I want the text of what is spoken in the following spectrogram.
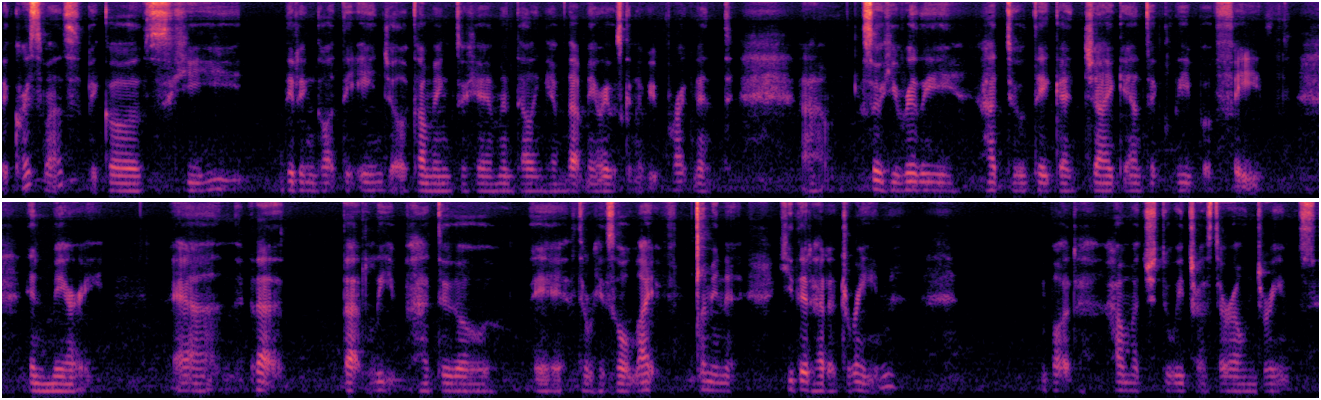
the Christmas because he didn't got the angel coming to him and telling him that Mary was going to be pregnant. Um, so he really had to take a gigantic leap of faith in Mary, and that that leap had to go Eh, through his whole life. I mean, he did had a dream, but how much do we trust our own dreams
